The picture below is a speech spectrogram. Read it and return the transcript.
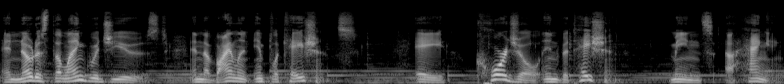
and noticed the language used and the violent implications. A cordial invitation means a hanging.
